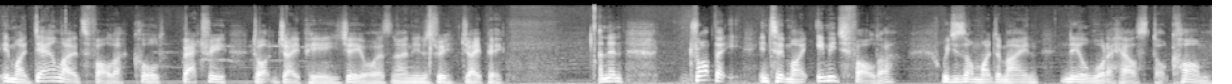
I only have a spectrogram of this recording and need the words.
in my downloads folder called battery.jpeg, or as known in the industry, JPEG. And then drop that into my image folder, which is on my domain neilwaterhouse.com.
